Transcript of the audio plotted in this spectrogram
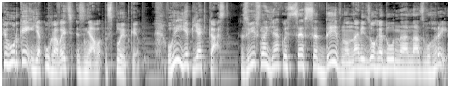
фігурки, яку гравець зняв з плитки. У грі є 5 каст. Звісно, якось це все дивно, навіть з огляду на назву гри.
